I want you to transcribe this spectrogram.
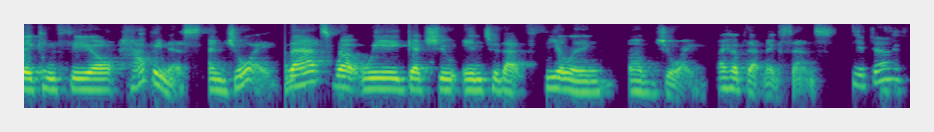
they can feel happiness and joy. That's what we get you into that feeling of joy. I hope that makes sense. It does.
